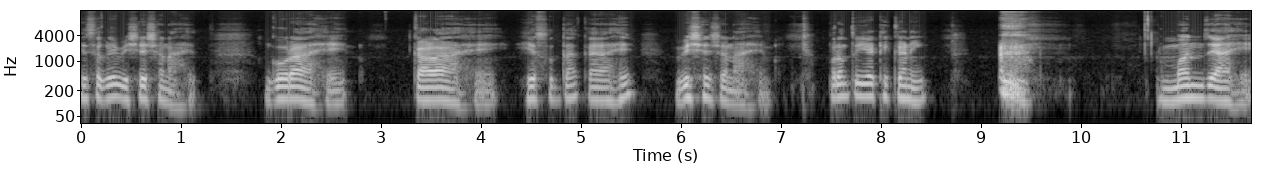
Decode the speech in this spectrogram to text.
हे सगळे विशेषण आहेत. गोरा आहे काळा आहे हे सुद्धा काय आहे? विशेषण आहे. परंतु या ठिकाणी मन जे आहे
